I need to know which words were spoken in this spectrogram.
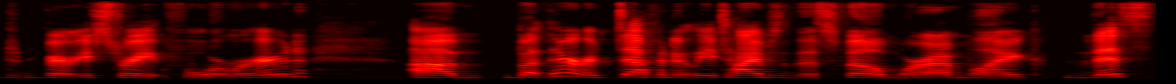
very straightforward. Um, but there are definitely times in this film where I'm like, this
